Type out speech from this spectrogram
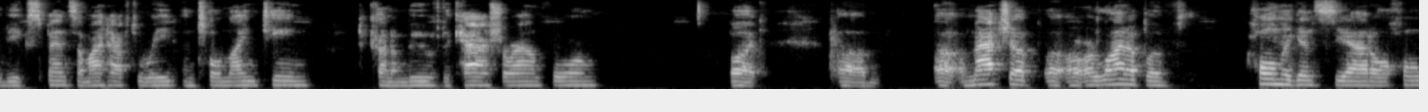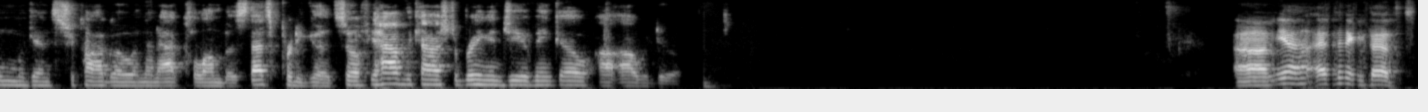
the expense. I might have to wait until 19 to kind of move the cash around for him. But um, uh, a matchup uh, or a lineup of home against Seattle, home against Chicago, and then at Columbus. That's pretty good. So if you have the cash to bring in Giovinco, I, I would do it. Um, yeah, I think that's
